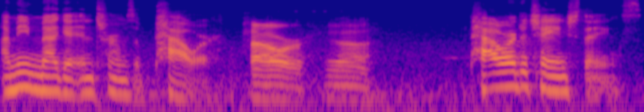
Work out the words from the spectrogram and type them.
I mean mega in terms of power. Power, yeah. Power to change things.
